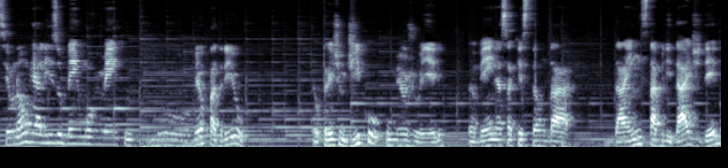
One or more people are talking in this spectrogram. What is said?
Se eu não realizo bem o movimento no meu quadril, eu prejudico o meu joelho, também nessa questão da, da instabilidade dele,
